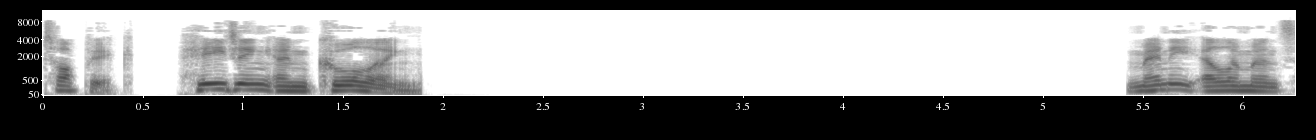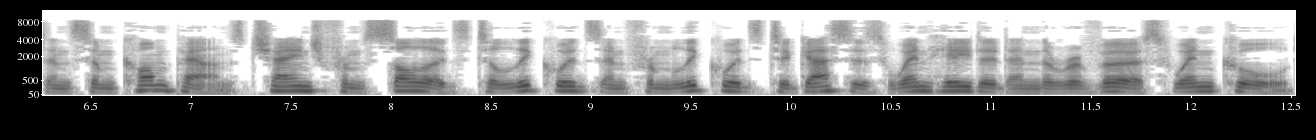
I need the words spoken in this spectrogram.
Topic: Heating and cooling. Many elements and some compounds change from solids to liquids and from liquids to gases when heated and the reverse when cooled.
